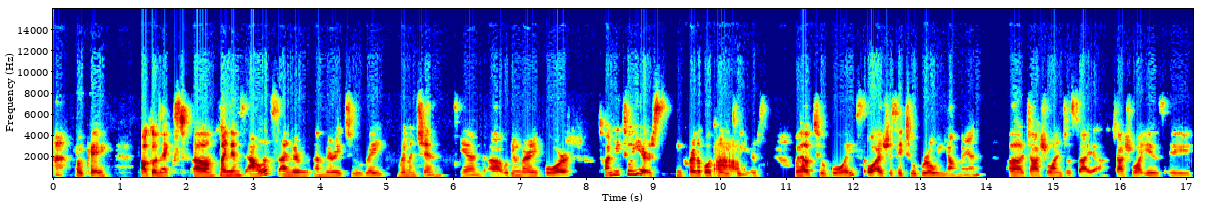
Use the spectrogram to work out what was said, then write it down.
Okay, I'll go next. Um, my name is Alice. I'm, I'm married to Ray Raymond Chen, and uh, we've been married for 22 years. Incredible 22 wow. years. We have two boys, or I should say, two growing young men, uh, Joshua and Josiah. Joshua is a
